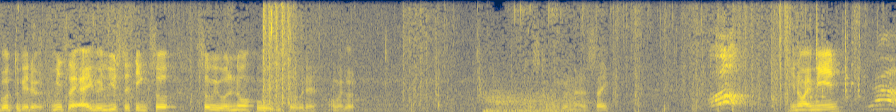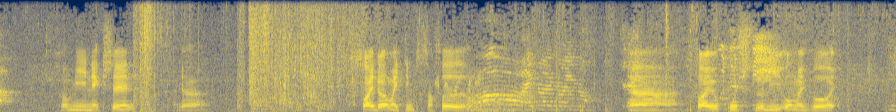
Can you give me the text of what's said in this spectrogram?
go together. Means like I will use the thing, so so we will know who is over there. Oh my god. Just gonna go another side. Oh, You know what I mean? yeah. Got me in action. Yeah. So I don't want my team to suffer. Oh, I know, I know, I know. Yeah. So I will push slowly. Oh my god. You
